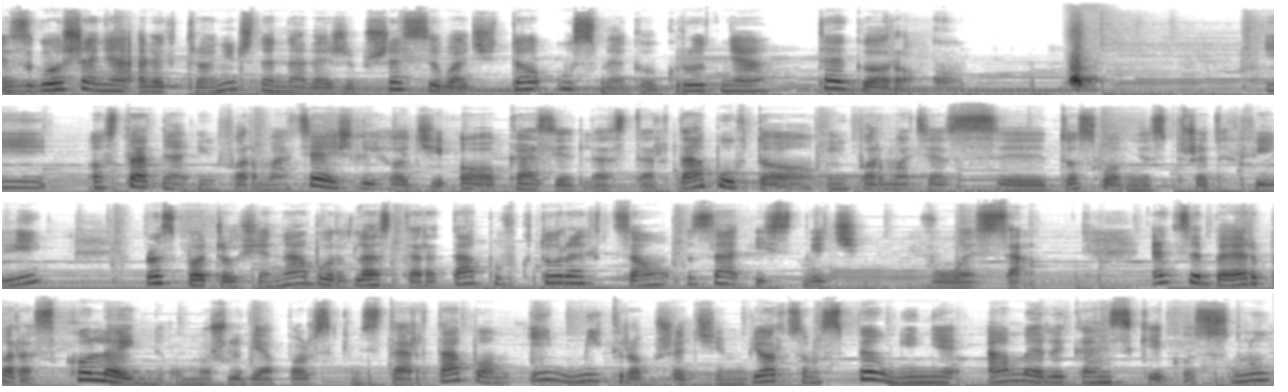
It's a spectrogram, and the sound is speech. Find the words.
Zgłoszenia elektroniczne należy przesyłać do 8 grudnia tego roku. I ostatnia informacja, jeśli chodzi o okazję dla startupów, to informacja z, dosłownie sprzed chwili. Rozpoczął się nabór dla startupów, które chcą zaistnieć w USA. NCBR po raz kolejny umożliwia polskim startupom i mikroprzedsiębiorcom spełnienie amerykańskiego snu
